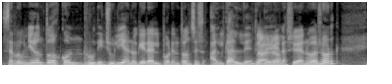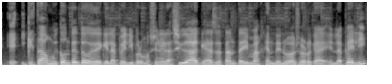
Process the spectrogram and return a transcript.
se reunieron todos con Rudy Giuliano, que era el por entonces alcalde de Claro. la ciudad de Nueva York, eh, y que estaba muy contento de que la peli promocione la ciudad, que haya tanta imagen de Nueva York en la peli,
